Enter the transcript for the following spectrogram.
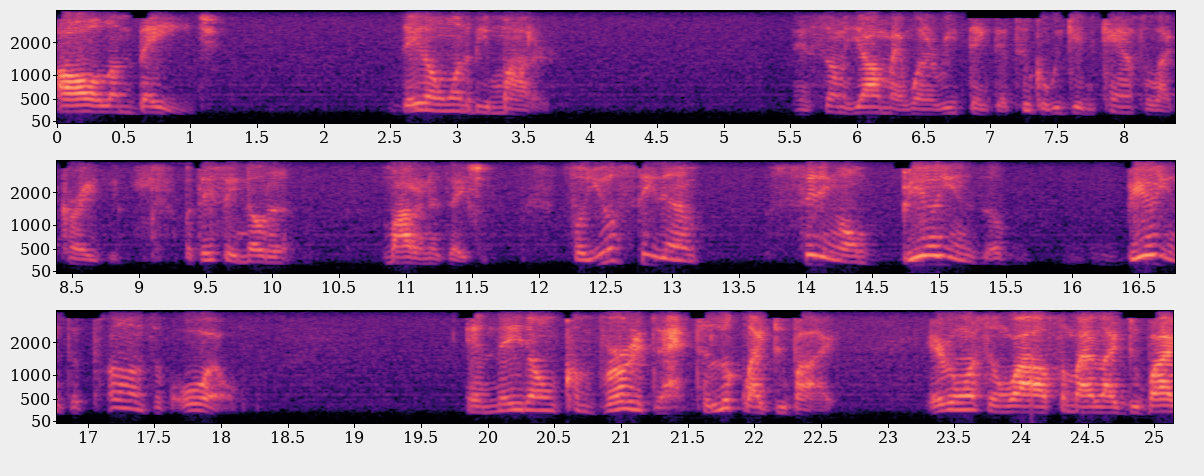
all on beige. They don't want to be modern. And some of y'all might want to rethink that too because we're getting canceled like crazy. But they say no to modernization. So you'll see them sitting on billions of billions of tons of oil and they don't convert it to, to look like Dubai. Every once in a while, somebody like Dubai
